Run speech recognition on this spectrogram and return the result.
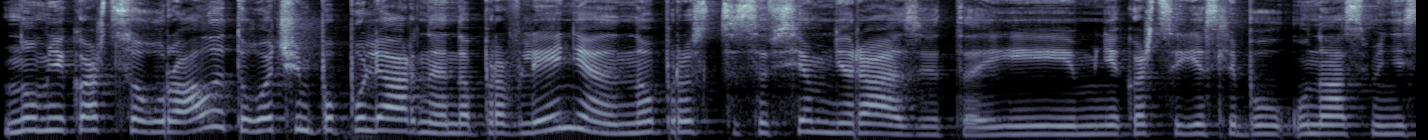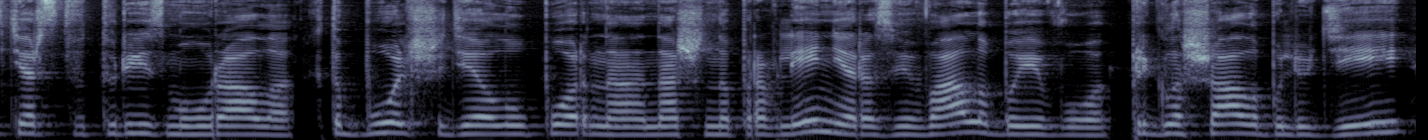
Ну, мне кажется, Урал — это очень популярное направление, но просто совсем не развито. И мне кажется, если бы у нас Министерство туризма Урала как-то больше делало упор на наше направление, развивало бы его, приглашало бы людей,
